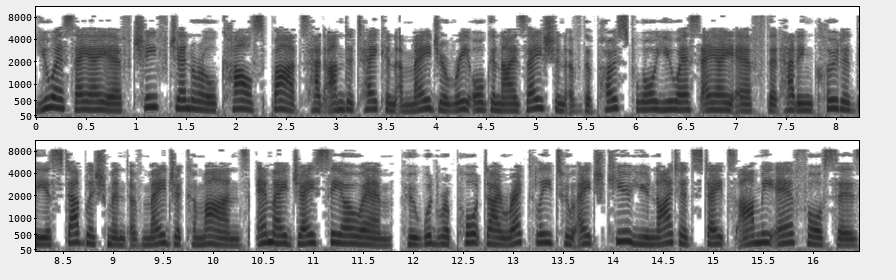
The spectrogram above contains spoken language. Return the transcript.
USAAF Chief General Carl Spaatz had undertaken a major reorganization of the post-war USAAF that had included the establishment of Major Commands who would report directly to HQ United States Army Air Forces.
